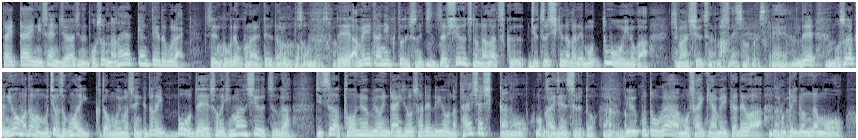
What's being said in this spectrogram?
大体2018年、おそらく700件程度ぐらい、全国で行われているだろうと。で、アメリカに行くとですね、実は手術の名が付く術式の中で最も多いのが肥満手術なんですね。そうですか。えー、で、うん、おそらく日本はまだもちろんそこまで行くとは思いませんけど、ただ一方で、その肥満手術が、実は糖尿病に代表されるような代謝疾患をも改善するということが、もう最近アメリカでは、本当いろんなもう、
